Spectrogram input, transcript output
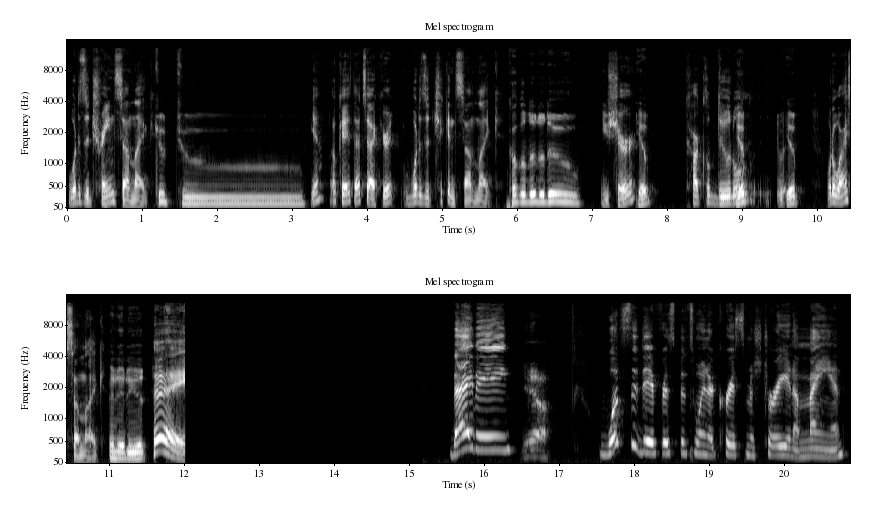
What does a train sound like? Choo choo. Yeah, okay, that's accurate. What does a chicken sound like? Cockle doodle doo. You sure? Yep. Cockle doodle? Yep. Yep. What do I sound like? An idiot. Hey! Baby, Yeah. what's the difference between a Christmas tree and a man?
